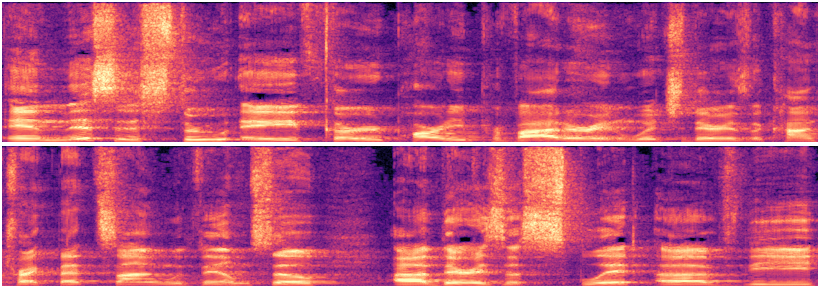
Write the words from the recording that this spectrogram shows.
And this is through a third party provider in which there is a contract that's signed with them. So uh, there is a split of the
